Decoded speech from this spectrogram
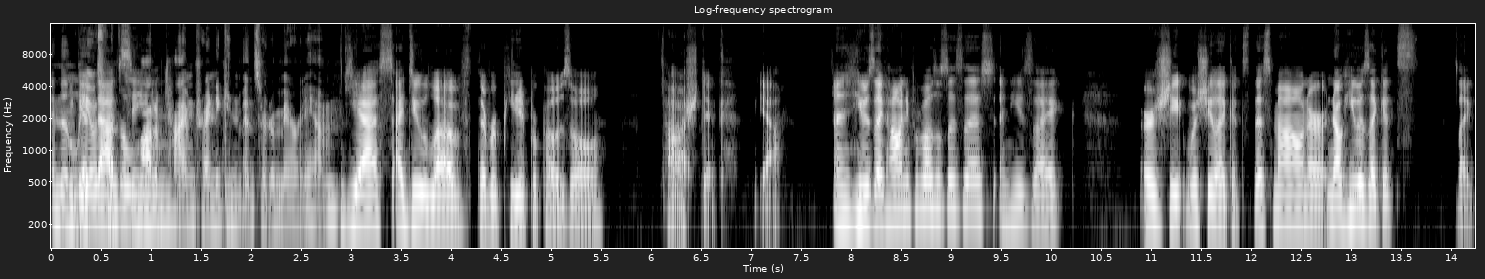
And then You Leo spends a lot of time trying to convince her to marry him. Yes, I do love the repeated proposal. Tosh Dick. Yeah. And he was like, How many proposals is this? And he's like or she was she like it's this amount or no, he was like it's like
